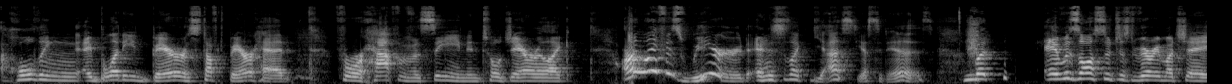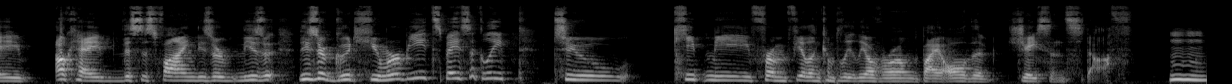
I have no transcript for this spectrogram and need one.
holding a bloody bear, stuffed bear head for half of a scene until JR like, our life is weird, and it's just like, yes, yes, it is. But it was also just very much a okay, this is fine. These are these are these are good humor beats, basically, to keep me from feeling completely overwhelmed by all the Jason stuff. Mm-hmm.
